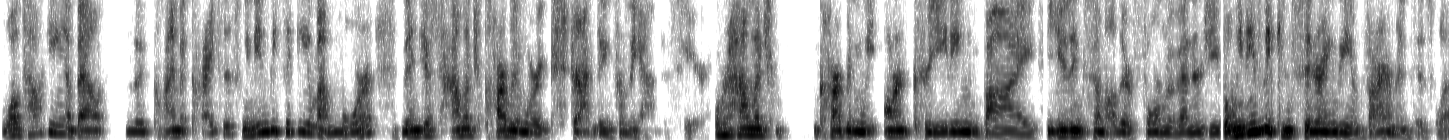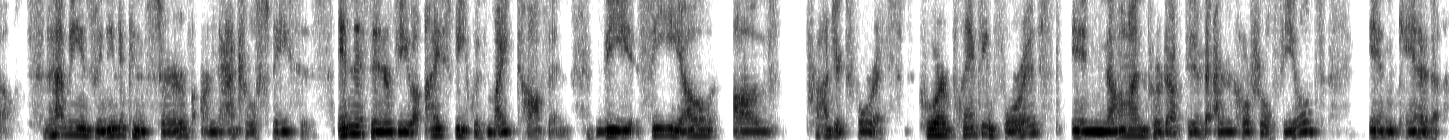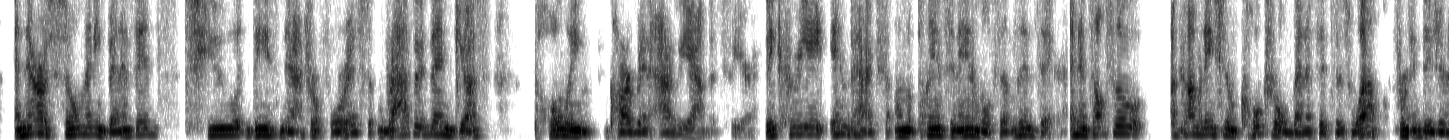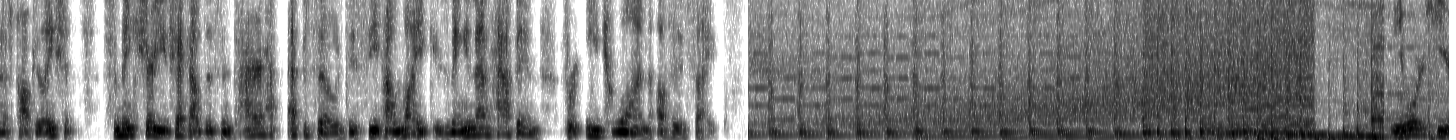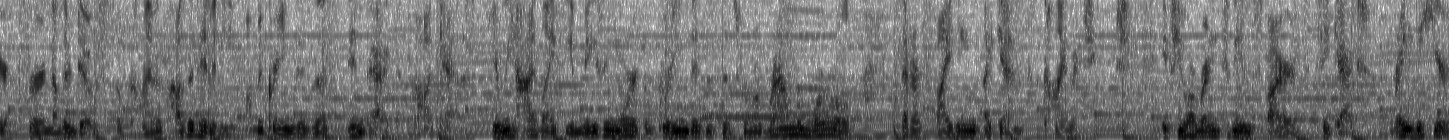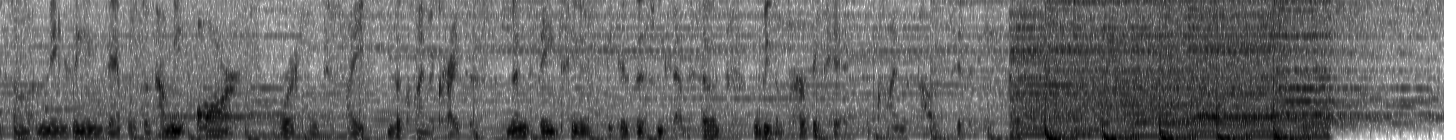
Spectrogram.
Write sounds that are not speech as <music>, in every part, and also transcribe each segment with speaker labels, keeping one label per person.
Speaker 1: while talking about the climate crisis, we need to be thinking about more than just how much carbon we're extracting from the atmosphere or how much carbon we aren't creating by using some other form of energy, but we need to be considering the environment as well. So that means we need to conserve our natural spaces. In this interview, I speak with Mike Toffan, the CEO of Project Forest, who are planting forest in non productive agricultural fields in Canada. And there are so many benefits to these natural forests rather than just pulling carbon out of the atmosphere. They create impacts on the plants and animals that live there. And it's also a combination of cultural benefits as well for indigenous populations. So make sure you check out this entire episode to see how Mike is making that happen for each one of his sites. You're here for another dose of climate positivity on the Green Business Impact Podcast. Here we highlight the amazing work of green businesses from around the world that are fighting against climate change. If you are ready to be inspired to take action, ready to hear some amazing examples of how we are working to fight the climate crisis, then stay tuned because this week's episode will be the perfect hit of climate positivity.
